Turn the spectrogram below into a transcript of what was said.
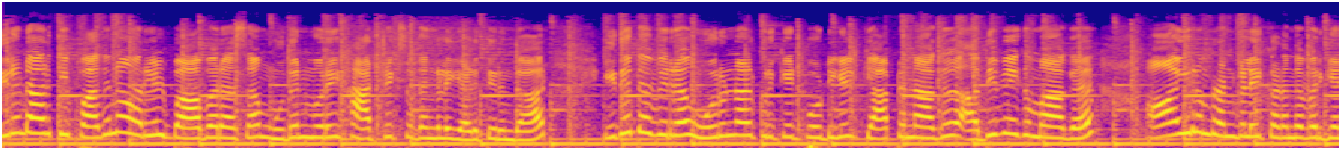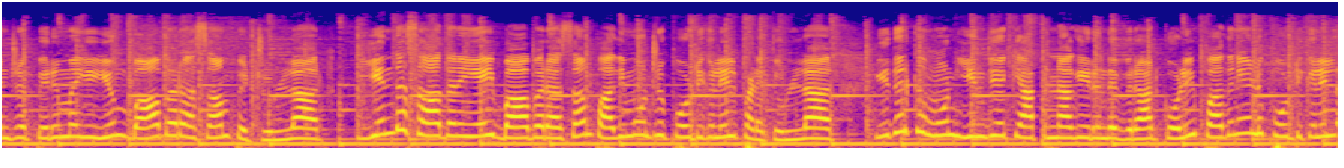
இரண்டாயிரத்தி பதினாறில் பாபர் அசாம் முதன்முறை ஹாட்ரிக் சதங்களை எடுத்திருந்தார் இது தவிர ஒருநாள் கிரிக்கெட் போட்டியில் கேப்டனாக அதிவேகமாக ஆயிரம் ரன்களை கடந்தவர் என்ற பெருமையையும் பாபர் அசாம் பெற்றுள்ளார். இந்த சாதனையை பாபர் அசாம் பதிமூன்று போட்டிகளில் படைத்துள்ளார். இதற்கு முன் இந்திய கேப்டனாக இருந்த விராட் கோலி பதினேழு போட்டிகளில்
